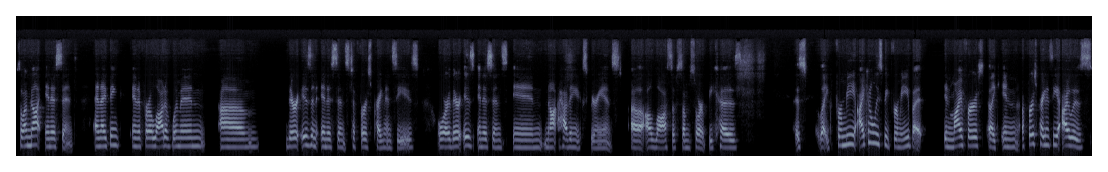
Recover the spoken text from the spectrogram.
So I'm not innocent. And I think, and for a lot of women, um, there is an innocence to first pregnancies, or there is innocence in not having experienced a, a loss of some sort because it's like for me, I can only speak for me, but in my first, like in a first pregnancy, I was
